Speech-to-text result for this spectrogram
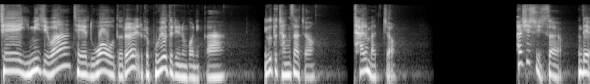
제 이미지와 제 노하우들을 이렇게 보여드리는 거니까 이것도 장사죠. 잘 맞죠. 하실 수 있어요. 근데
